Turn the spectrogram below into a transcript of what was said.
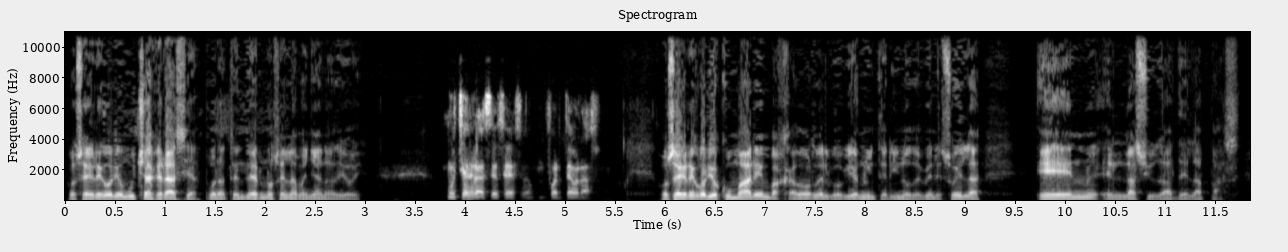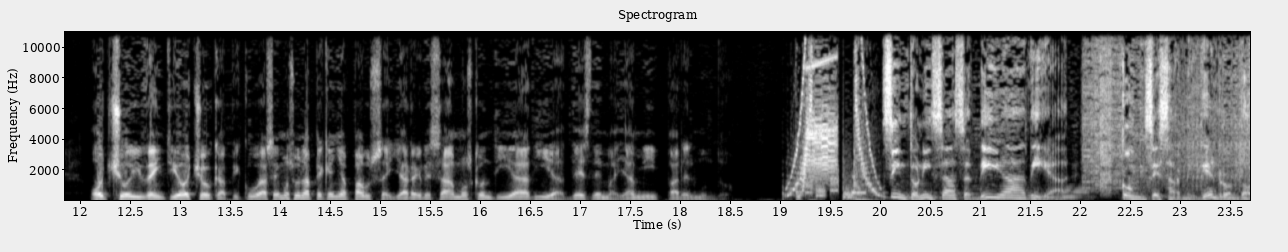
José Gregorio, muchas gracias por atendernos en la mañana de hoy. Muchas gracias, eso. Un fuerte abrazo. José Gregorio Cumare, embajador del gobierno interino de Venezuela en, la ciudad de La Paz. 8 y 28, Capicú. Hacemos una pequeña pausa y ya regresamos con día a día desde Miami para el mundo. Sintonizas día a día con César Miguel Rondón.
